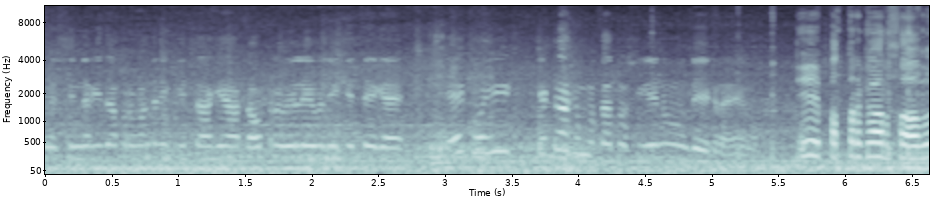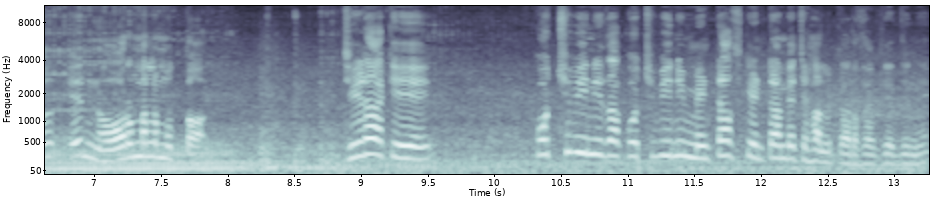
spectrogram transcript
ਮਸ਼ੀਨਰੀ ਦਾ ਪ੍ਰਬੰਧ ਨਹੀਂ ਕੀਤਾ ਗਿਆ, ਡਾਕਟਰ ਅਵੇਲੇਬਲ ਨਹੀਂ ਕੀਤੇ ਗਏ। ਇਹ ਕੋਈ ਕਿੱਡਾ ਕੁ ਮੁੱਦਾ ਤੁਸੀਂ ਇਹਨੂੰ ਦੇਖ ਰਹੇ ਹੋ? ਇਹ ਪੱਤਰਕਾਰ ਸਾਹਿਬ, ਇਹ ਨਾਰਮਲ ਮੁੱਦਾ, ਜਿਹੜਾ ਕਿ ਕੁਝ ਵੀ ਨਹੀਂ ਤਾਂ ਕੁਝ ਵੀ ਨਹੀਂ, ਮਿੰਟਾਂ ਸਕਿੰਟਾਂ ਵਿੱਚ ਹੱਲ ਕਰ ਸਕਦੇ ਨੇ।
